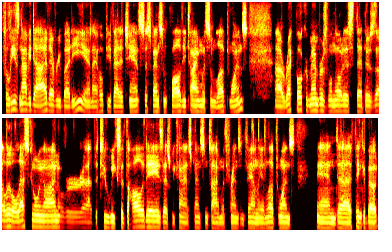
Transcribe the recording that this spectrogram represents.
Feliz Navidad, everybody. And I hope you've had a chance to spend some quality time with some loved ones. Uh, Rec Poker members will notice that there's a little less going on over uh, the two weeks of the holidays as we kind of spend some time with friends and family and loved ones and uh, think about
